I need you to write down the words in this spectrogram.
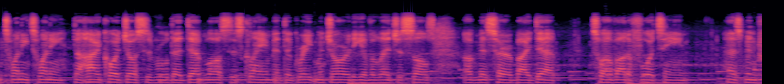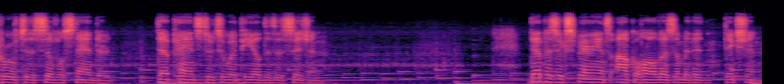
2020, the High Court Justice ruled that Depp lost his claim at the great majority of alleged assaults of Ms. Heard by Depp, 12 out of 14, has been proved to the civil standard. Depp plans to appeal the decision. Depp has experienced alcoholism and addiction.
